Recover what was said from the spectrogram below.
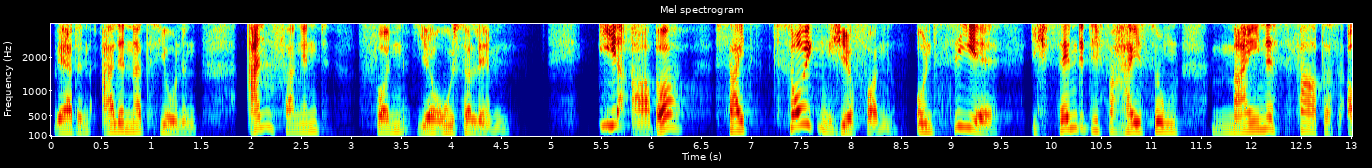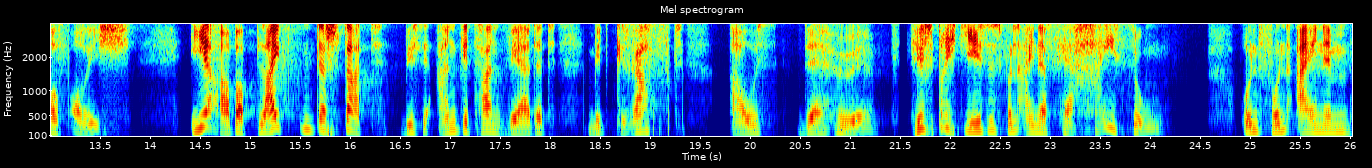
werden allen Nationen, anfangend von Jerusalem. Ihr aber seid Zeugen hiervon und siehe, ich sende die Verheißung meines Vaters auf euch. Ihr aber bleibt in der Stadt, bis ihr angetan werdet mit Kraft aus der Höhe. Hier spricht Jesus von einer Verheißung und von einem,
